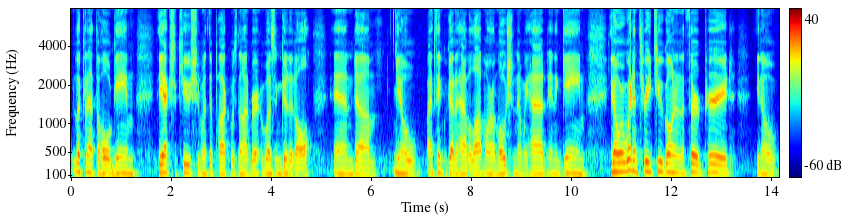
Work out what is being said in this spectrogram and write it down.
looking at the whole game, the execution with the puck was not very, wasn't good at all. And um, you know, I think we've got to have a lot more emotion than we had in a game. You know, we're winning three two going in the third period. You know,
